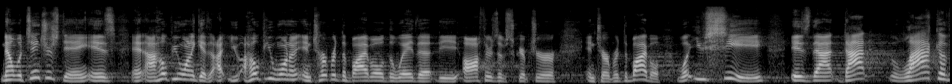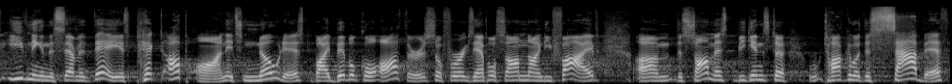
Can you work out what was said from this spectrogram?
Now, what's interesting is, and I hope you want to get, I, I hope you want to interpret the Bible the way that the authors of Scripture interpret the Bible. What you see is that that lack of evening in the seventh day is picked up on, it's noticed by biblical authors. So, for example, Psalm 95, um, the psalmist begins to talk about the Sabbath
